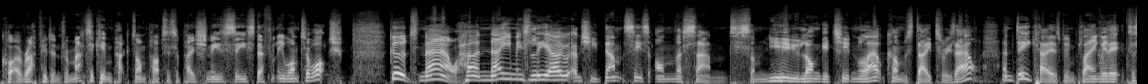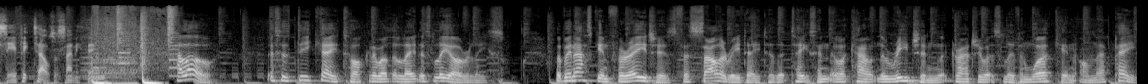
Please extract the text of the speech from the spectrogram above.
quite a rapid and dramatic impact on participation, is, is definitely one to watch. Good. Now, her name is Leo, and she dances on the sand. Some new longitudinal outcomes data is out, and DK has been playing with it to see if it tells us anything. Hello, this is DK talking about the latest LEO release. We've been asking for ages for salary data that takes into account the region that graduates live and work in on their pay.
